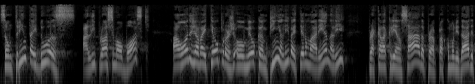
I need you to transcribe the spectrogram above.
São 32 ali próximo ao bosque, aonde já vai ter o, o meu campinho ali, vai ter uma arena ali, para aquela criançada, para a comunidade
